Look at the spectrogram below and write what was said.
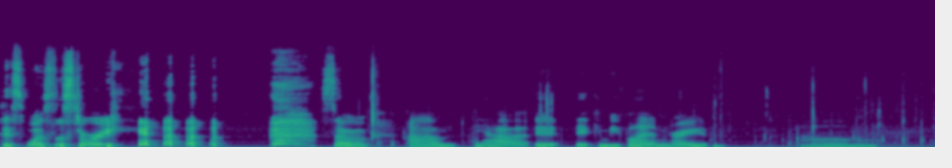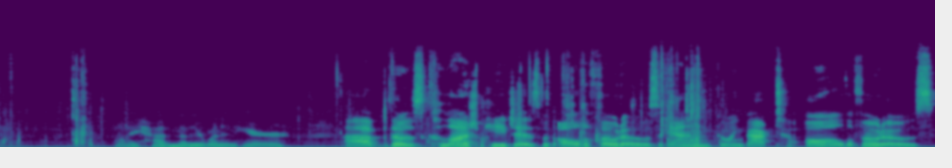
This was the story. so, um, yeah, it it can be fun, right? Um, thought I had another one in here. Uh, those collage pages with all the photos again, going back to all the photos.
